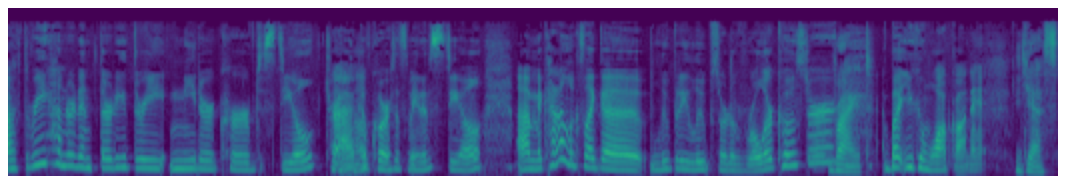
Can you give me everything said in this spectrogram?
a 333 meter curved steel track. Uh-huh. Of course, it's made of steel. Um, it kind of looks like a loopity loop sort of roller coaster, Right. But you can walk on it. Yes.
